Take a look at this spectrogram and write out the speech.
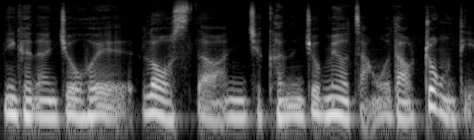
你可能就会 lost 的，你就可能就没有掌握到重点。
